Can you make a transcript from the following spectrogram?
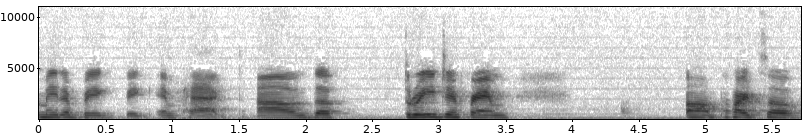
made a big, big impact. Um, the three different um, parts of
